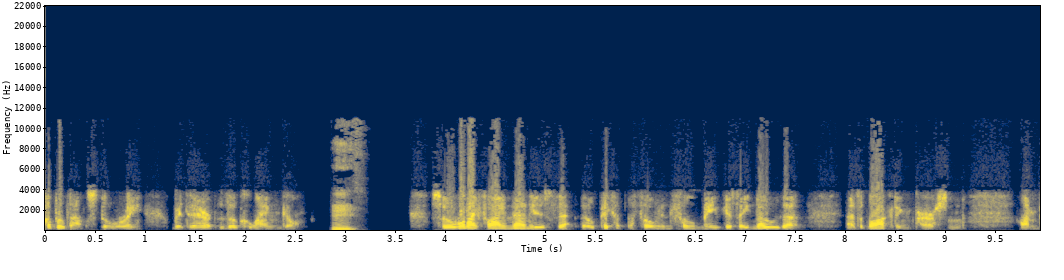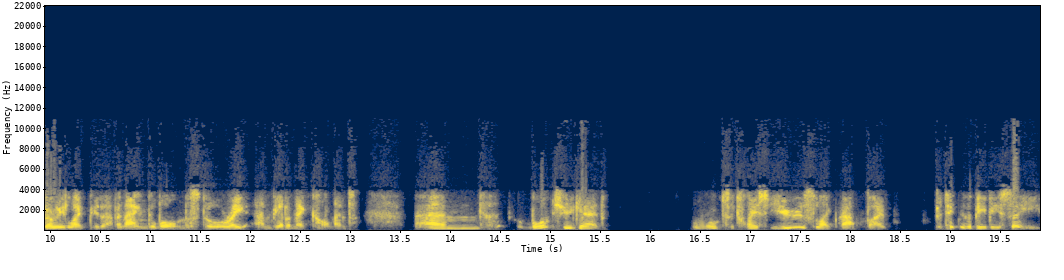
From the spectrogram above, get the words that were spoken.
cover that story with their local angle. Mm. So what I find then is that they'll pick up the phone and phone me because they know that as a marketing person, I'm very likely to have an angle on the story and be able to make comment. And once you get once or twice used like that by particularly the BBC,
